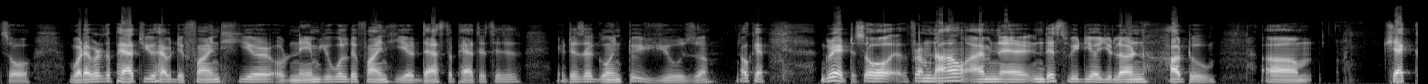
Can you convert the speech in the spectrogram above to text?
So whatever the path you have defined here or name you will define here that's the path it is it is going to use. Okay great so from now I'm uh, in this video you learn how to um, check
